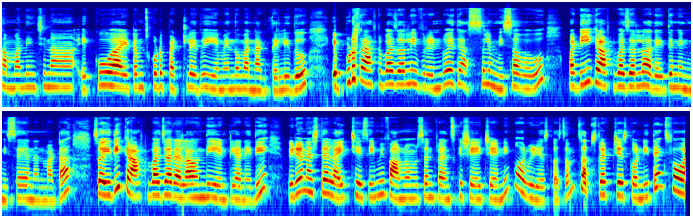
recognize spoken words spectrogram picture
సంబంధించిన ఎక్కువ ఐటమ్స్ కూడా పెట్టలేదు. ఏమైందో మరి నాకు తెలీదు. ఎప్పుడు క్రాఫ్ట్ బజార్లో ఇవి రెండు అయితే అస్సలు మిస్ అవ్వవు. బట్ ఈ క్రాఫ్ట్ బజార్లో అదైతే నేను మిస్ అయ్యాను అనమాట సో ఇది క్రాఫ్ట్ బజార్ ఎలా ఉంది ఏంటి అనేది వీడియో నచ్చితే లైక్ చేసి మీ ఫ్యామిలీ మెంబర్స్ అండ్ ఫ్రెండ్స్కి షేర్ చేయండి. మోర్ వీడియోస్ కోసం సబ్స్క్రైబ్ చేసుకోండి. Thanks for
